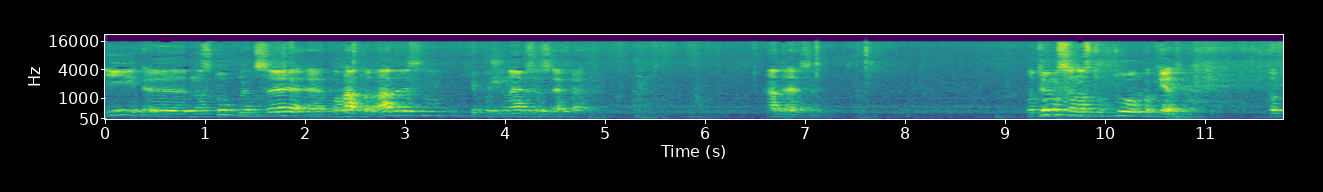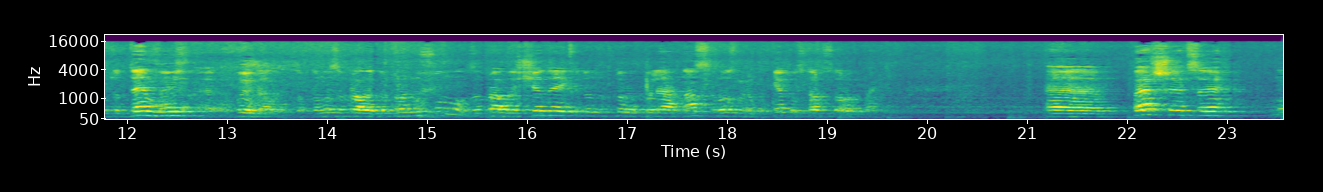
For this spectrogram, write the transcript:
І е, наступне це е, багатоадресні, які починаються з FF. Адреси. Подивимося на структуру пакету. Тобто, де ми е, виграли. Тобто ми забрали контрольну суму, забрали ще деякі додаткові поля, у нас розмір пакету став 40 байт. Е, перше це, ну,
